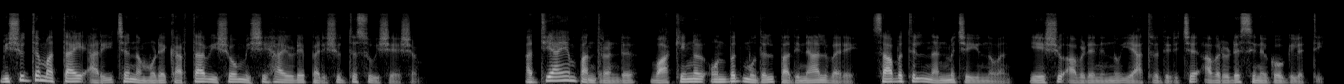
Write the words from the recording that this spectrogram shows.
വിശുദ്ധമത്തായി അറിയിച്ച നമ്മുടെ കർത്താവിശോ മിഷിഹായുടെ പരിശുദ്ധ സുവിശേഷം. അധ്യായം പന്ത്രണ്ട് വാക്യങ്ങൾ ഒൻപത് മുതൽ പതിനാല് വരെ സാപത്തിൽ നന്മ ചെയ്യുന്നവൻ യേശു അവിടെ നിന്നു യാത്ര തിരിച്ച് അവരുടെ സിനഗോഗിലെത്തി.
